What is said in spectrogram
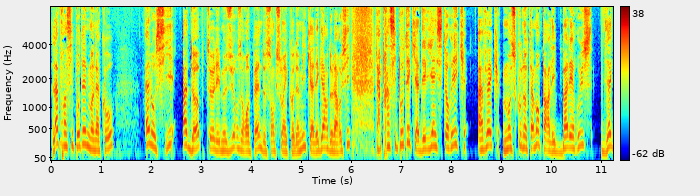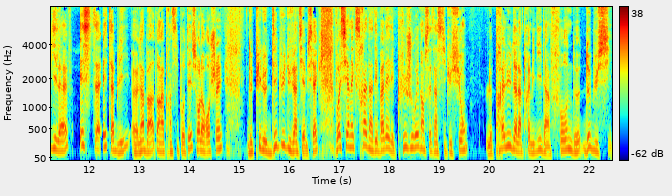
la principauté de Monaco elle aussi adopte les mesures européennes de sanctions économiques à l'égard de la Russie. La principauté qui a des liens historiques avec Moscou, notamment par les ballets russes Diaghilev, établis euh, là-bas dans la principauté, sur le rocher, depuis le début du XXe siècle. Voici un extrait d'un des ballets les plus joués dans cette institution, le prélude à l'après-midi d'un faune de Debussy.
